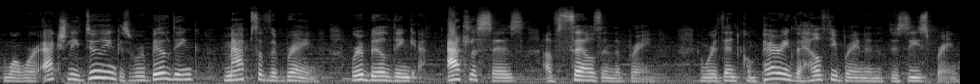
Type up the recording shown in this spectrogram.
And what we're actually doing is we're building maps of the brain. We're building atlases of cells in the brain and we're then comparing the healthy brain and the diseased brain.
